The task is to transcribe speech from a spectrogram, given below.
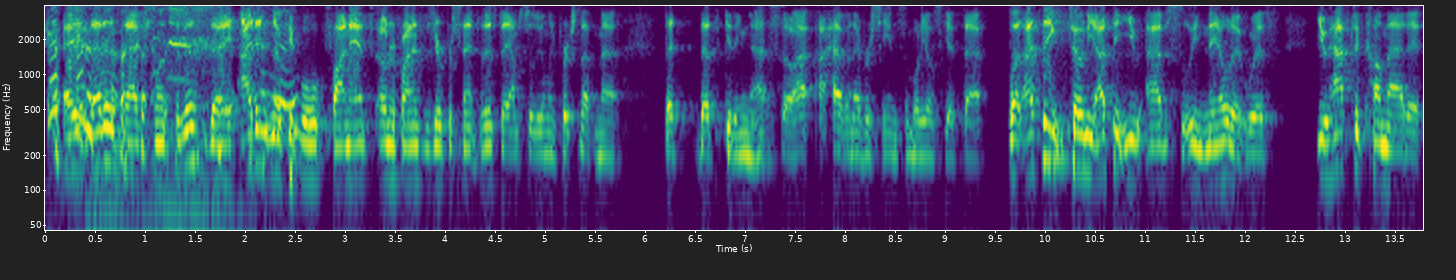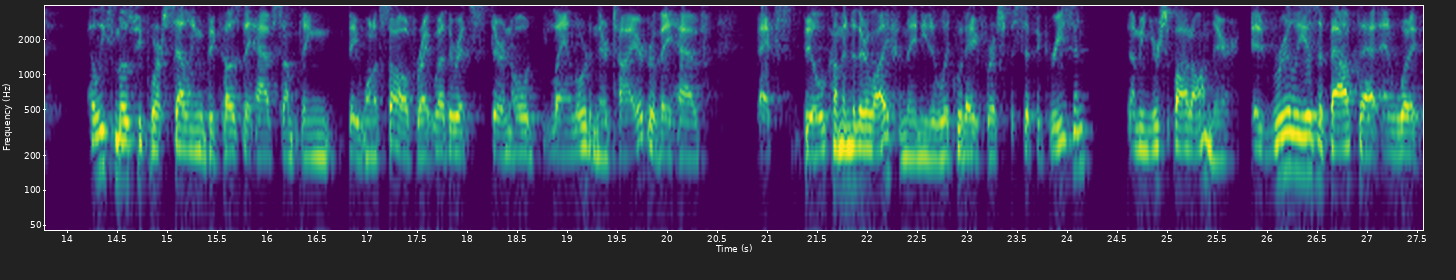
hey, that is excellent. To this day, I didn't know people finance owner finance zero percent. To this day, I'm still the only person I've met that that's getting that. So I, I haven't ever seen somebody else get that. But I think Tony, I think you absolutely nailed it. With you have to come at it. At least most people are selling because they have something they want to solve, right? Whether it's they're an old landlord and they're tired, or they have X bill come into their life and they need to liquidate for a specific reason. I mean, you're spot on there. It really is about that, and what it,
